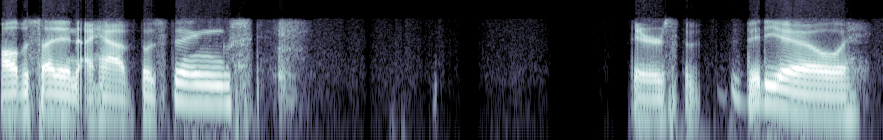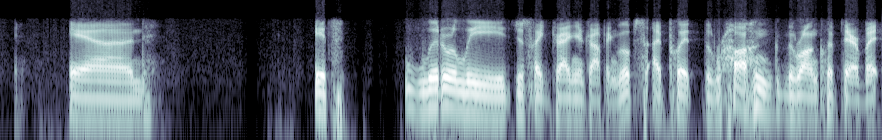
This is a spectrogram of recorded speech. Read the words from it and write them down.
All of a sudden, I have those things. There's the video, and it's literally just like drag and dropping. Whoops, I put the wrong the wrong clip there. But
